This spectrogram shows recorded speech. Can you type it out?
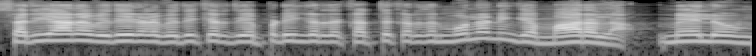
சரியான விதைகளை விதைக்கிறது எப்படிங்கிறத கற்றுக்கிறதன் மூலம் நீங்கள் மாறலாம். மேலும்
